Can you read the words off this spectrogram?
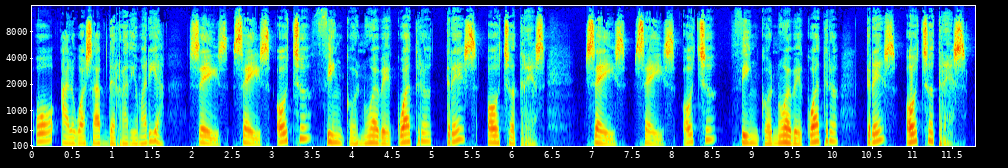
o al WhatsApp de Radio María 668 594 383 668 594 383.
